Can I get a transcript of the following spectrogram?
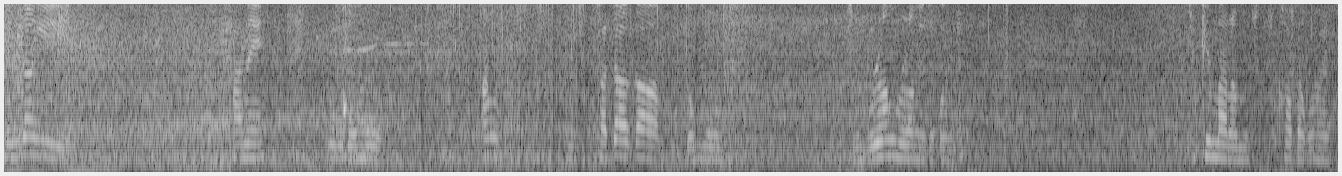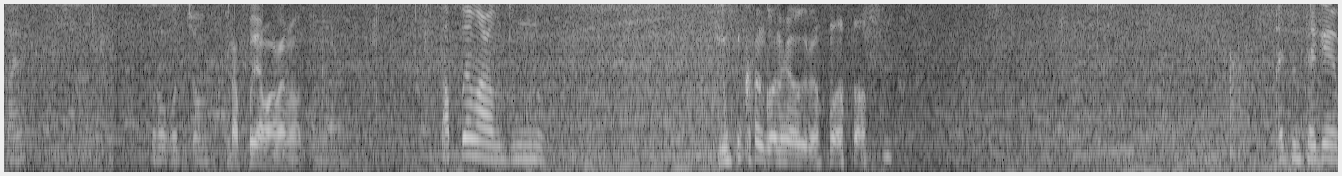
굉장히 다네. 그리고 너무 빵 이 과자가 너무 지금 몰랑몰랑해졌거든요. 좋게 말하면 촉촉하다고 할까요? 그러고 좀 나쁘게 말하면 어떤가요? 나쁘게 말하면 눅눅. 눅눅한 거네요 그러면 하여튼 되게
